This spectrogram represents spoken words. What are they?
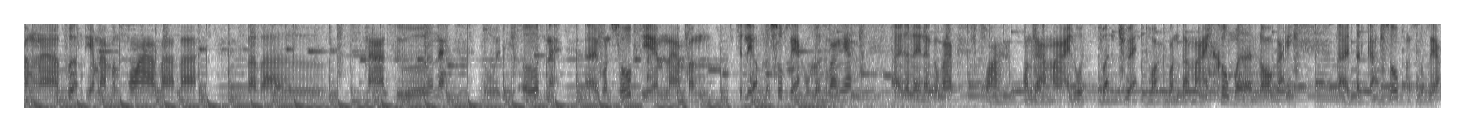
bằng uh, phượng thì em làm bằng hoa và và và và ờ, lá dứa này ớt này. Đấy còn xốp thì em làm bằng chất liệu là xốp dẻo luôn các bác nhé. Đấy cho nên là các bác thỏa con gà mái luôn vận chuyển thỏa con gà mái không bao giờ lo gãy. Đấy tất cả xốp bằng xốp dẻo.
